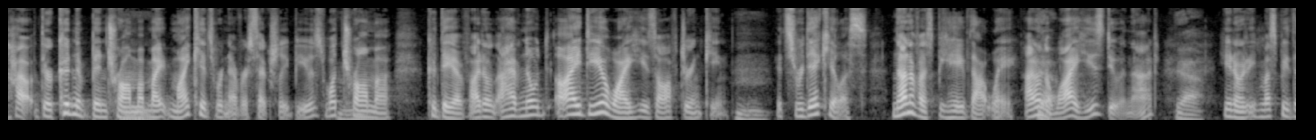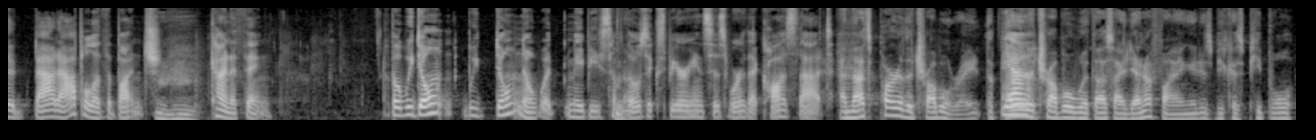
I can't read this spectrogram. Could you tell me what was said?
how there couldn't have been trauma Mm-hmm. my my kids were never sexually abused what trauma could they have i don't i have no idea why he's off drinking Mm-hmm. it's ridiculous none of us behave that way i don't know why he's doing that Yeah. you know he must be the bad apple of the bunch Mm-hmm. kind of thing but we don't we don't know what maybe some of those experiences were that caused that And that's part of the trouble, right? The part Yeah. of the trouble with us identifying it is because people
